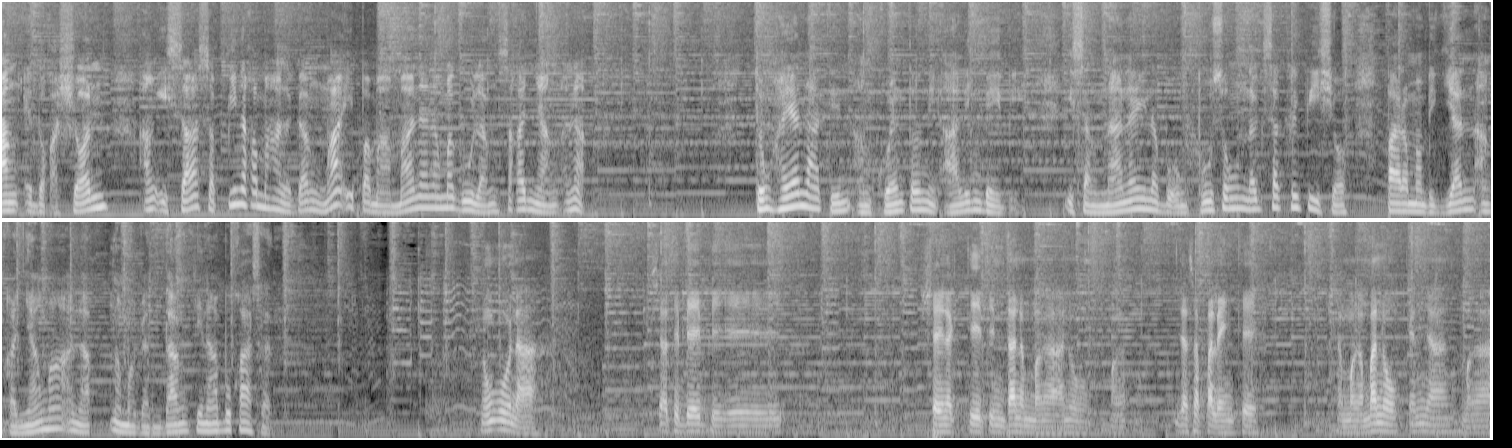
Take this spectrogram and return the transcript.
Ang edukasyon ang isa sa pinakamahalagang maipamamana ng magulang sa kanyang anak. Tunghayan natin ang kwento ni Aling Baby, isang nanay na buong pusong nagsakripisyo para mabigyan ang kanyang mga anak ng magandang kinabukasan. Nung una, si Ate Baby, eh, siya ay nagtitinda ng mga ano, mga, dyan sa palengke. Ng mga manok, ganyan, mga,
